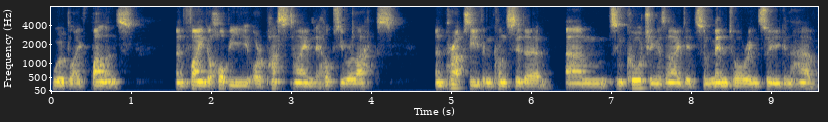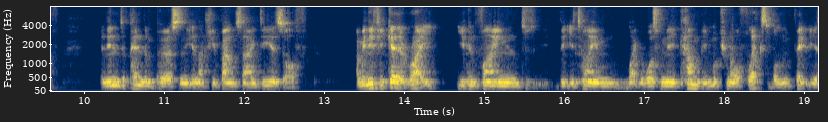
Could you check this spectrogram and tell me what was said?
work-life balance and find a hobby or a pastime that helps you relax and perhaps even consider um, some coaching as I did, some mentoring so you can have an independent person that you can actually bounce ideas off I mean, if you get it right, you can find that your time, like it was for me, can be much more flexible and fit your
